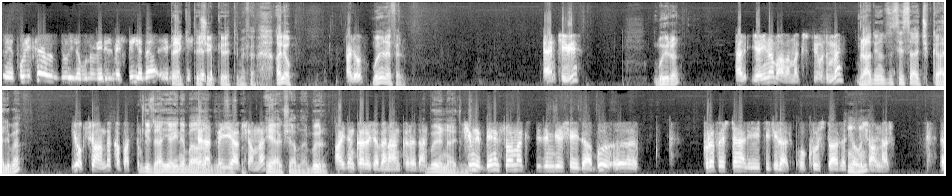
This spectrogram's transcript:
e, polisler aracılığıyla bunun verilmesi ya da emniyet Peki teşekkür ettim efendim. Alo. Alo. Buyurun efendim. NTV. Buyurun. Yayına bağlanmak istiyordum ben. Radyonuzun sesi açık galiba. Yok şu anda kapattım. Güzel yayına bağlandınız. Bey, iyi akşamlar. İyi akşamlar. Buyurun. Aydın Karaca ben Ankara'dan. Buyurun Aydın. Şimdi benim sormak istediğim bir şey daha. Bu e, profesyonel eğiticiler, o kurslarda hı. çalışanlar. E,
